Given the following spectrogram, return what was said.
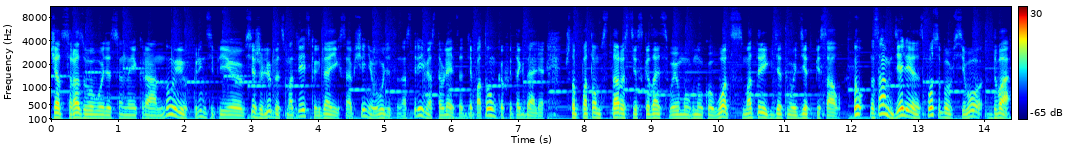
чат сразу выводится на экран. Ну и, в принципе, все же любят смотреть, когда их сообщения выводятся на стриме, оставляется для потомков и так далее, чтобы потом в старости сказать своему внуку, вот, смотри, где твой дед писал. Ну, на самом деле, способов всего два.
